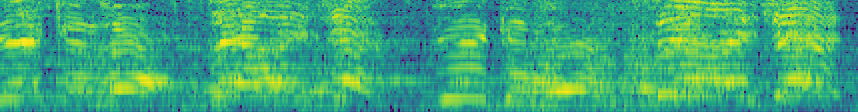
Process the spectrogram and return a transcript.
Dick in here! Silly Jets! Dick in here! Silly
